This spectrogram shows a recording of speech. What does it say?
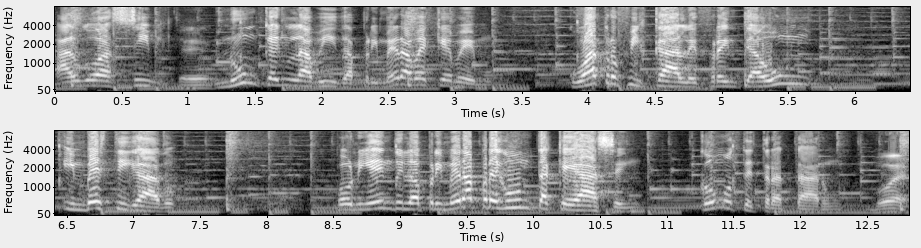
algo así, Sí. nunca en la vida, primera vez que vemos, cuatro fiscales frente a un investigado poniendo y la primera pregunta que hacen, ¿cómo te trataron? Bueno.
